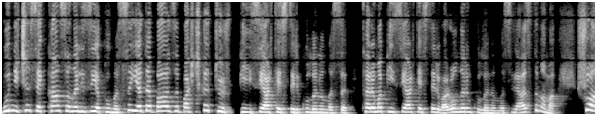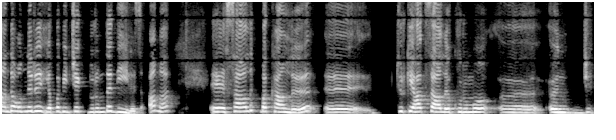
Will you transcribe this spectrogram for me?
Bunun için sekans analizi yapılması ya da bazı başka tür PCR testleri kullanılması, tarama PCR testleri var onların kullanılması lazım ama şu anda onları yapabilecek durumda değiliz. Ama e, Sağlık Bakanlığı e, Türkiye Halk Sağlığı Kurumu e, öncü,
